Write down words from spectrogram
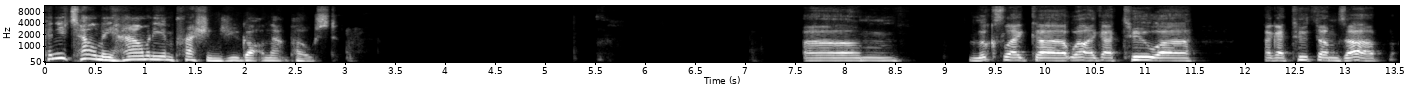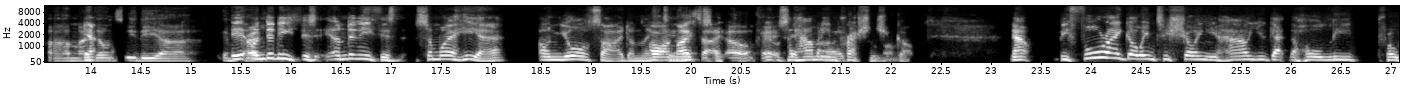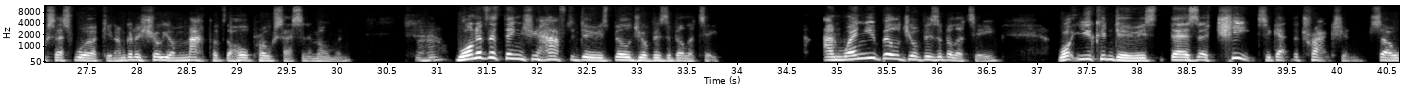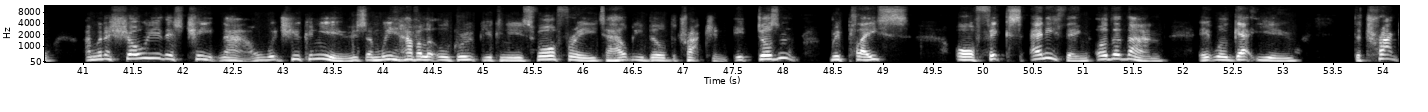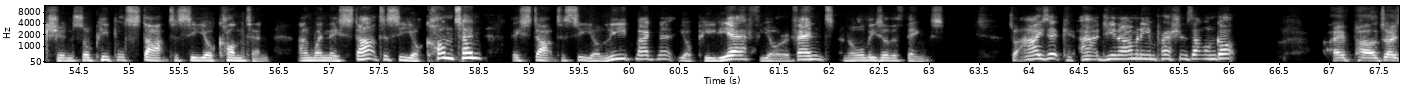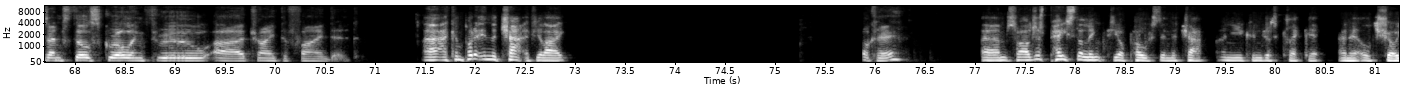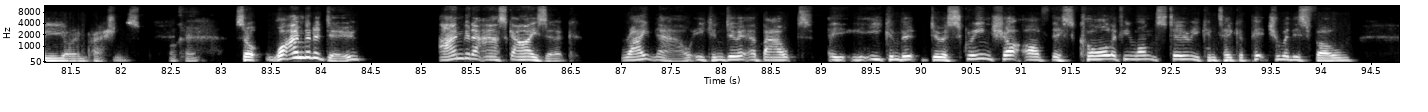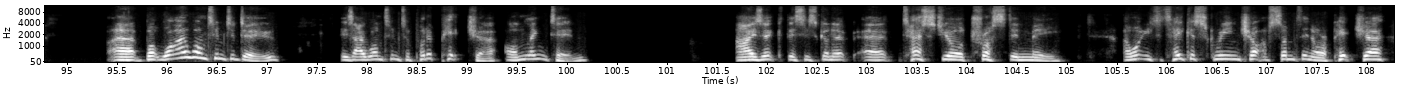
can you tell me how many impressions you got on that post? Um, looks like, uh, well, I got two, uh, I got two thumbs up. Um, I don't see the, uh, it, underneath is underneath is somewhere here on your side on LinkedIn. Oh, on my side. oh, okay. It'll say how many impressions you've got. Now, before I go into showing you how you get the whole lead process working, I'm going to show you a map of the whole process in a moment. Mm -hmm. One of the things you have to do is build your visibility. And when you build your visibility, what you can do is there's a cheat to get the traction. So I'm going to show you this cheat now, which you can use, and we have a little group you can use for free to help you build the traction. It doesn't replace or fix anything other than it will get you the traction so people start to see your content. And when they start to see your content, they start to see your lead magnet, your PDF, your event, and all these other things. So Isaac, uh, do you know how many impressions that one got? I apologize. I'm still scrolling through, uh, trying to find it. Uh, I can put it in the chat if you like. Okay. Um, so I'll just paste the link to your post in the chat and you can just click it and it'll show you your impressions. Okay. So what I'm going to do, I'm going to ask Isaac right now. He can do it about, he, he can do a screenshot of this call if he wants to. He can take a picture with his phone. Uh, but what I want him to do is I want him to put a picture on LinkedIn Isaac, this is going to uh, test your trust in me. I want you to take a screenshot of something or a picture,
